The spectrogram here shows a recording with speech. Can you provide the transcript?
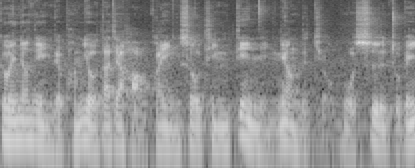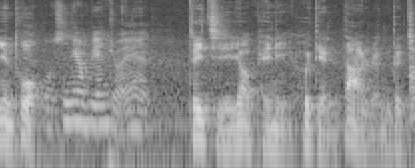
各位酿电影的朋友，大家好，欢迎收听电影酿的酒，我是主编燕拓，我是酿编 Joanne，这一集要陪你喝点大人的酒。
